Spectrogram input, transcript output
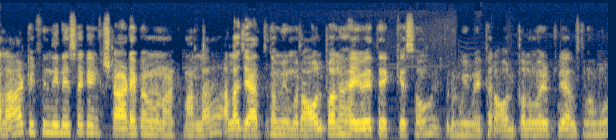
అలా టిఫిన్ తినేసాక ఇంక స్టార్ట్ అయిపోయామనమాట మళ్ళీ అలా జాగ్రత్తగా మేము రావులపాలెం హైవే అయితే ఎక్కేసాం. ఇప్పుడు మేమైతే రావులపాలెం వైపు వెళ్తున్నాము.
